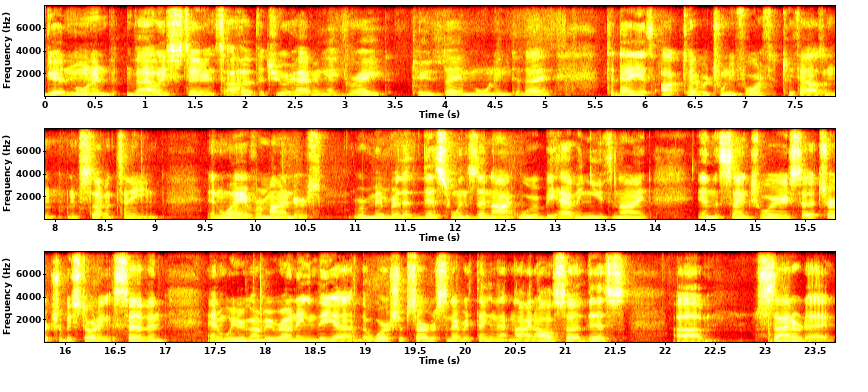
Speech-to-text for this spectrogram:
Good morning, Valley students. I hope that you are having a great Tuesday morning today. Today is October 24th, 2017. In way of reminders, remember that this Wednesday night we will be having youth night in the sanctuary. So church will be starting at 7 and we are going to be running the uh, the worship service and everything that night. Also, this um, Saturday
